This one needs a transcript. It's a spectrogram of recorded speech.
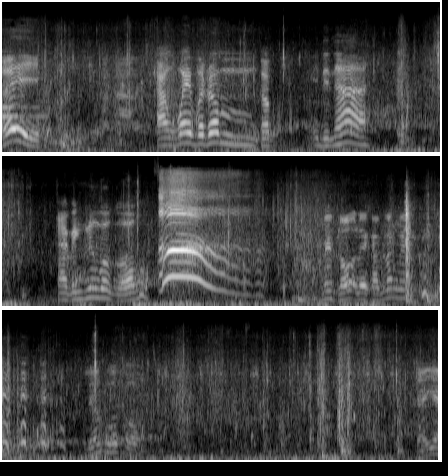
เฮ้ยกางไว้บรมกับอีดิน่ากลายเป็นเครื่องบวกของ ไม่โผล่เลยคำลังเลยเหลือหัวโกใจใหญ่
